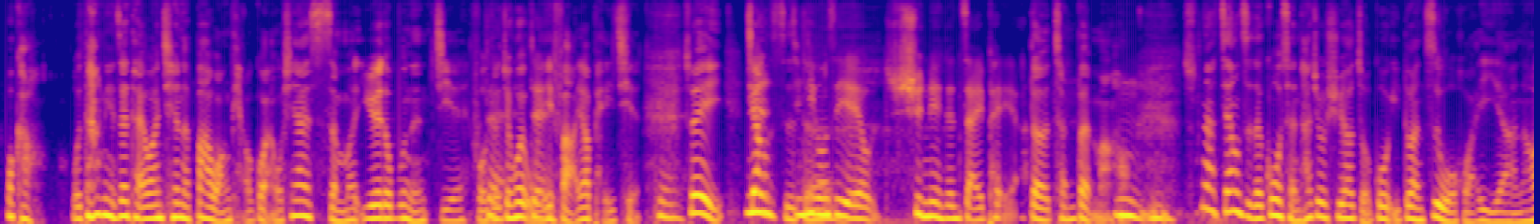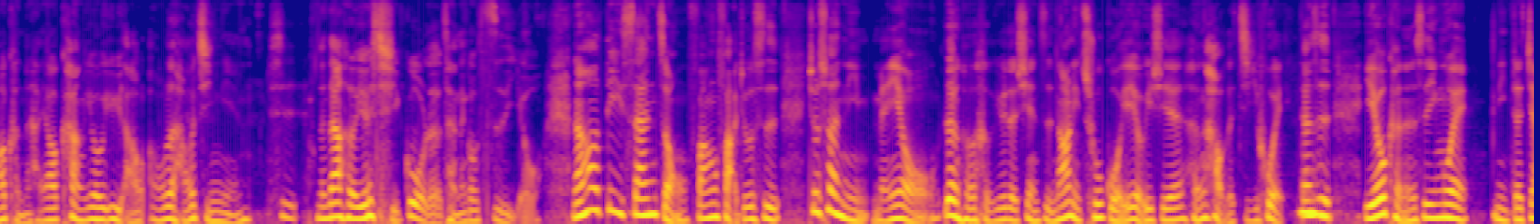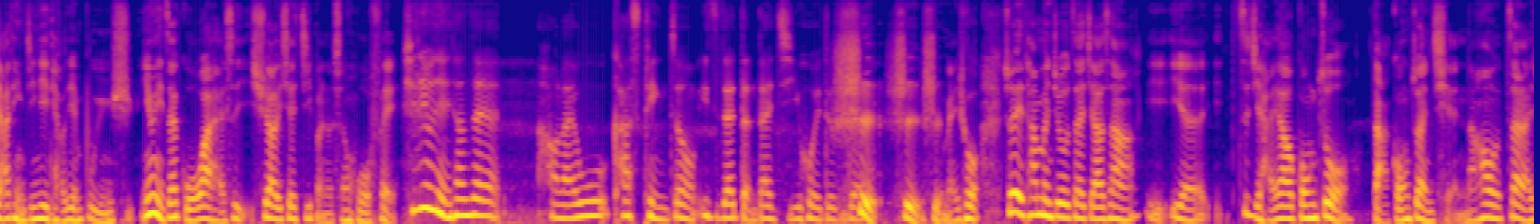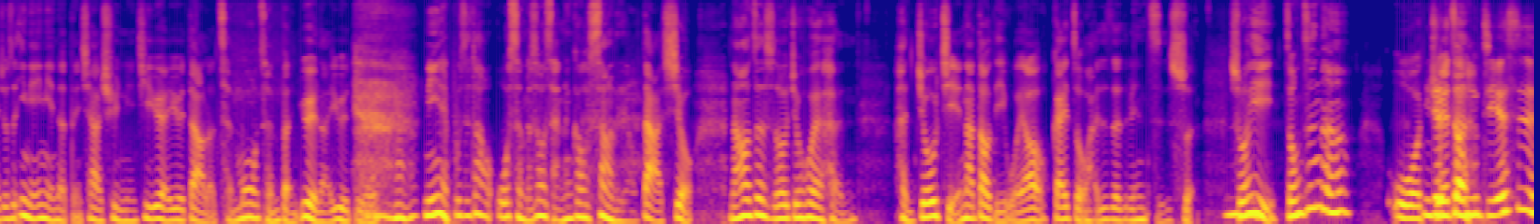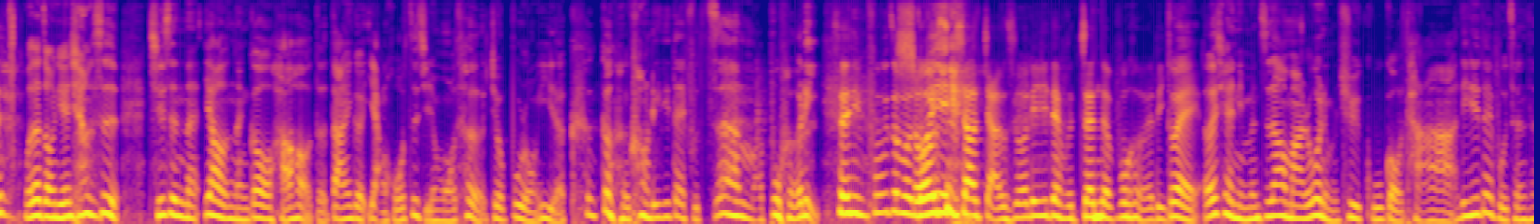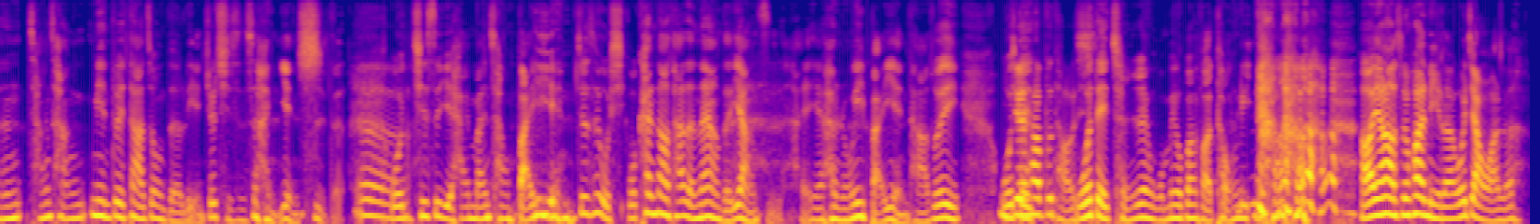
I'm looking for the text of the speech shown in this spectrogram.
我靠。我当年在台湾签了霸王条款，我现在什么约都不能接，否则就会违法要赔钱。对，所以这样子，经纪公司也有训练跟栽培啊的成本嘛。哈嗯嗯。那这样子的过程，他就需要走过一段自我怀疑啊，然后可能还要抗忧郁，熬熬了好几年，是等到合约期过了才能够自由。然后第三种方法就是，就算你没有任何合约的限制，然后你出国也有一些很好的机会，但是也有可能是因为。你的家庭经济条件不允许，因为你在国外还是需要一些基本的生活费。其实有点像在好莱坞 casting 这种一直在等待机会，对不对？是是是，没错。所以他们就再加上也也自己还要工作打工赚钱，然后再来就是一年一年的等下去，年纪越来越大了，沉没成本越来越多，你也不知道我什么时候才能够上得了大秀，然后这时候就会很很纠结，那到底我要该走还是在这边止损？嗯、所以总之呢。我觉得总结是，我的总结就是，其实呢，要能够好好的当一个养活自己的模特就不容易了，更更何况 Lily Depp 这么不合理，所以你铺这么多是要讲说 Lily Depp 真的不合理。对，而且你们知道吗？如果你们去 Google 他啊，Lily Depp 常常常常面对大众的脸，就其实是很厌世的。嗯，我其实也还蛮常白眼，就是我我看到他的那样的样子，还也很容易白眼他，所以我觉得他不讨喜，我得承认我没有办法同理他。好，杨老师换你了，我讲完了。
